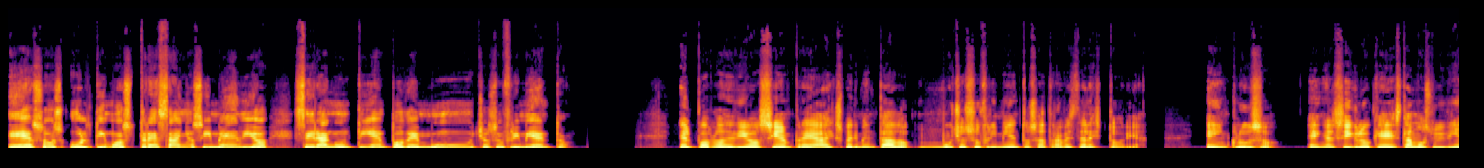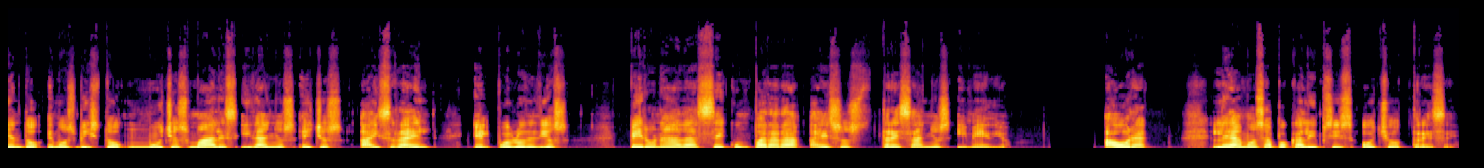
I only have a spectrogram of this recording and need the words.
Esos últimos tres años y medio serán un tiempo de mucho sufrimiento. El pueblo de Dios siempre ha experimentado muchos sufrimientos a través de la historia. E incluso en el siglo que estamos viviendo hemos visto muchos males y daños hechos a Israel, el pueblo de Dios, pero nada se comparará a esos tres años y medio. Ahora leamos Apocalipsis 8:13.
